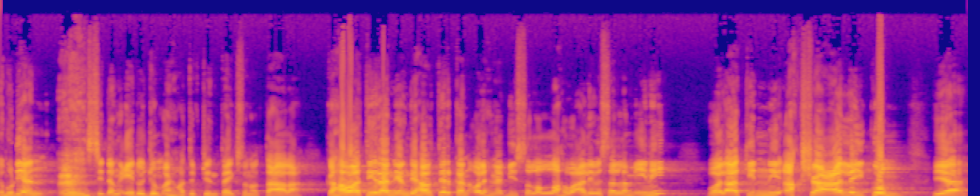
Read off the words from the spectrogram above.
Kemudian sidang Idul Jumat hatib cintai subhanahu taala, kekhawatiran yang dikhawatirkan oleh Nabi sallallahu alaihi wasallam ini, walakinni akhsha alaikum ya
